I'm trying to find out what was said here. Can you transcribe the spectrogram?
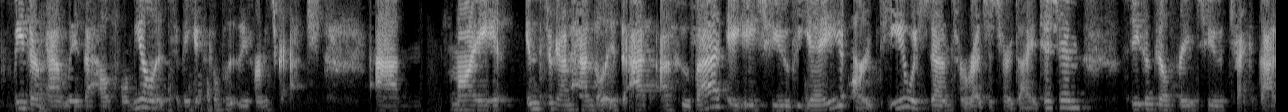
feed their families a healthful meal is to make it completely from scratch. Um, my Instagram handle is at Ahuva, A-H-U-V-A-R-D, which stands for Registered Dietitian. So you can feel free to check that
